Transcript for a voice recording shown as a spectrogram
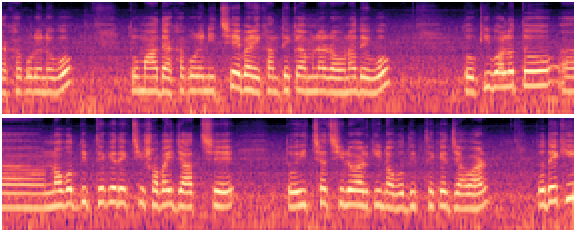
দেখা করে নেব। তো মা দেখা করে নিচ্ছে, এবার এখান থেকে আমরা রওনা দেব। তো কি বলো তো নবদ্বীপ থেকে দেখছি সবাই যাচ্ছে, তো ইচ্ছা ছিল আর কি নবদ্বীপ থেকে যাওয়ার। তো দেখি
